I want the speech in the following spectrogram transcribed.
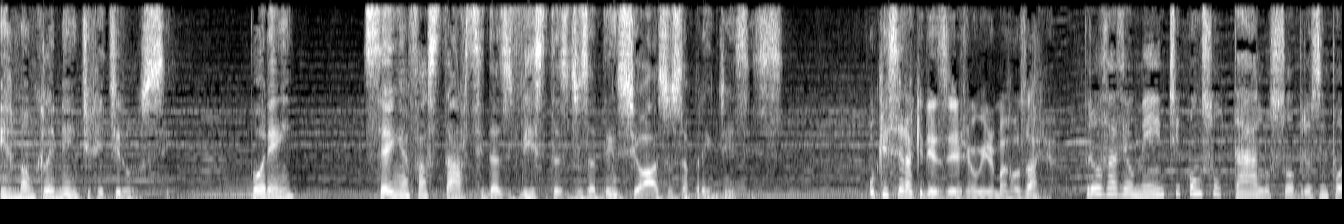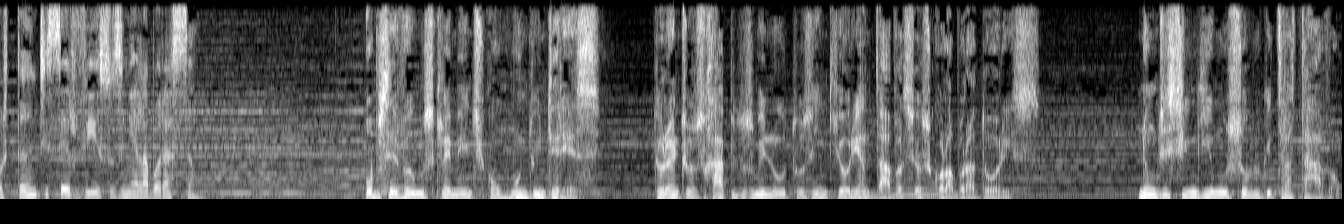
Irmão Clemente retirou-se. Porém, sem afastar-se das vistas dos atenciosos aprendizes. O que será que desejam, irmã Rosália? Provavelmente consultá-lo sobre os importantes serviços em elaboração. Observamos Clemente com muito interesse durante os rápidos minutos em que orientava seus colaboradores. Não distinguimos sobre o que tratavam.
